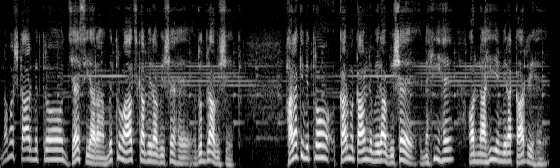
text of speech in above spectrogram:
नमस्कार मित्रों, जय सिया राम मित्रों, आज का मेरा विषय है रुद्राभिषेक। हालाँकि मित्रों कर्म कांड मेरा विषय नहीं है और ना ही ये मेरा कार्य है।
